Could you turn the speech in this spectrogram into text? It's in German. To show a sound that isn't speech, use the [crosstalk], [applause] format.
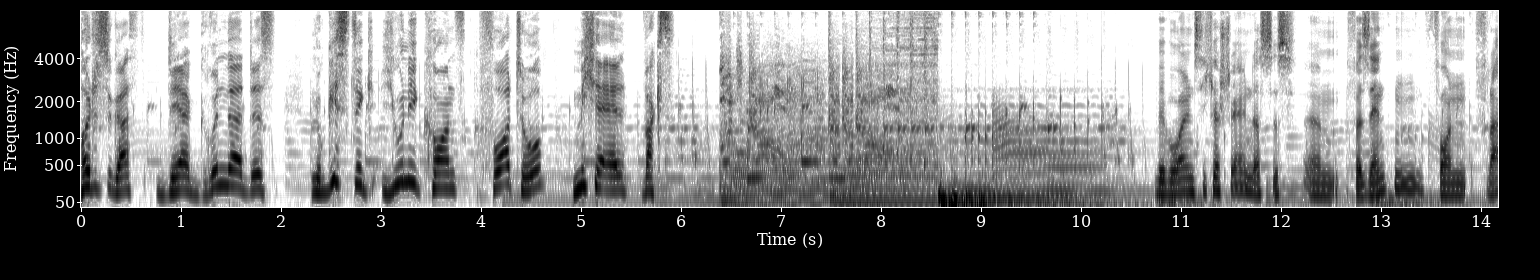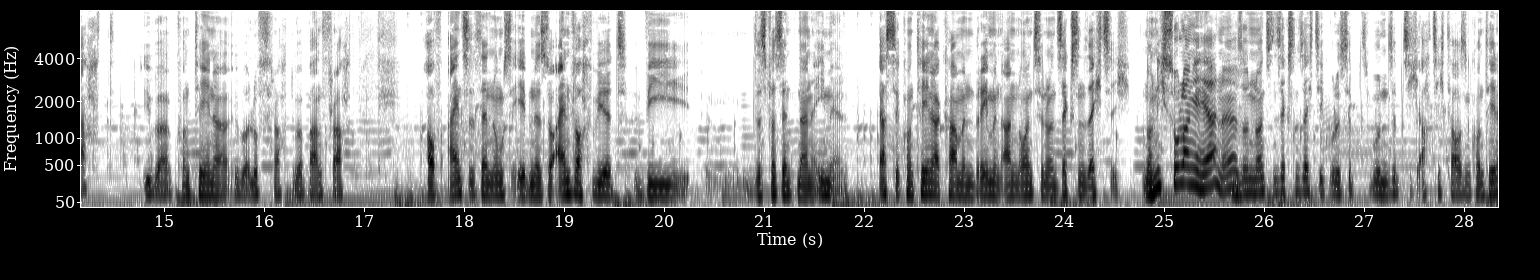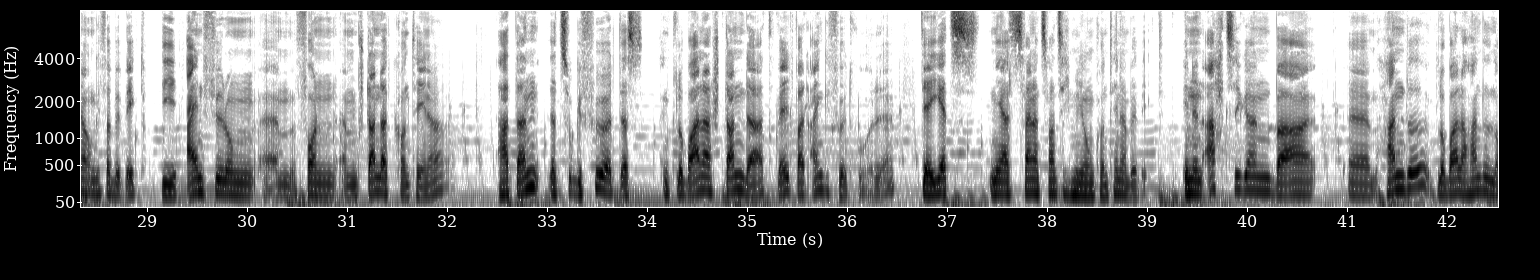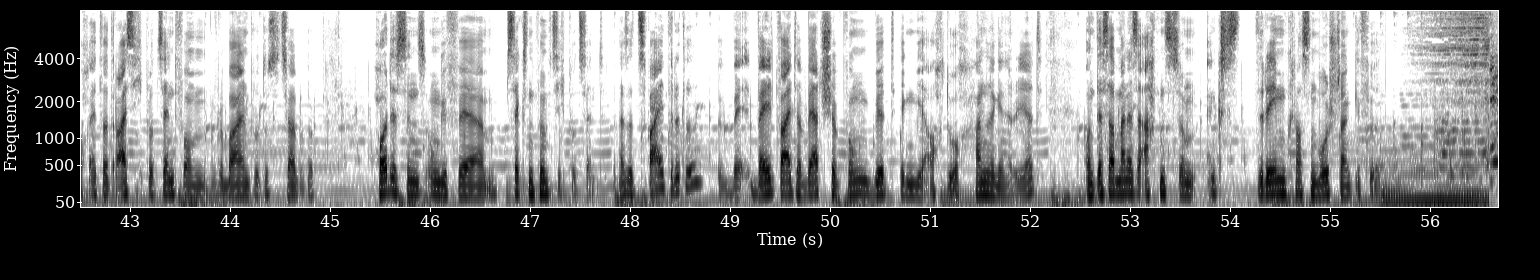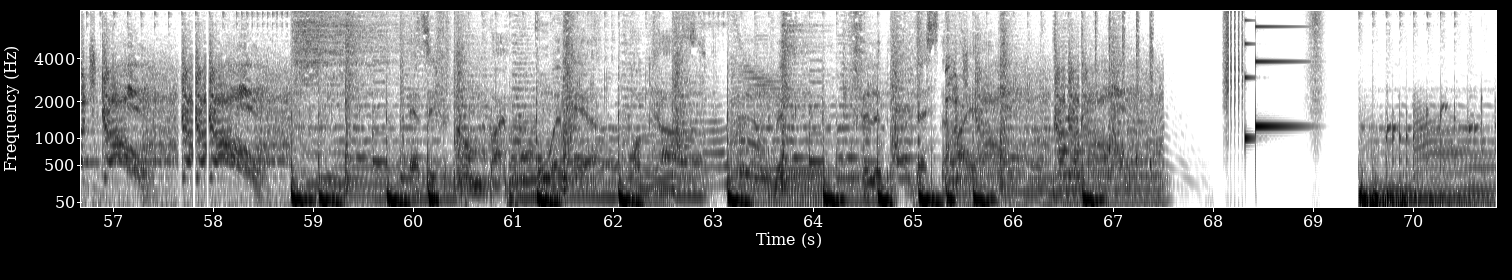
Heute zu Gast der Gründer des Logistik-Unicorns Forto, Michael Wachs. Wir wollen sicherstellen, dass das ähm, Versenden von Fracht über Container, über Luftfracht, über Bahnfracht auf Einzelsendungsebene so einfach wird wie das Versenden einer E-Mail. Erste Container kamen in Bremen an 1966. Noch nicht so lange her, ne? Also 1966 wurde, wurden 70, 80.000 Container ungefähr bewegt. Die Einführung ähm, von ähm, Standardcontainer hat dann dazu geführt, dass ein globaler Standard weltweit eingeführt wurde, der jetzt mehr als 220 Millionen Container bewegt. In den 80ern war äh, Handel, globaler Handel noch etwa 30 Prozent vom globalen Bruttosozialprodukt. Heute sind es ungefähr 56 Prozent. Also zwei Drittel weltweiter Wertschöpfung wird irgendwie auch durch Handel generiert und deshalb meines Erachtens zum extrem krassen Wohlstand geführt.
